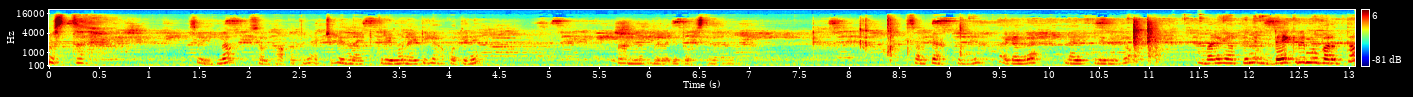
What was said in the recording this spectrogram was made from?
ಮಸ್ತದೆ ಸೊ ಇದನ್ನ ಸ್ವಲ್ಪ ಹಾಕೋತೀನಿ. ಆ್ಯಕ್ಚುಲಿ ನೈಟ್ ಕ್ರೀಮು ನೈಟಿಗೆ ಹಾಕೋತೀನಿ. ನಾನು ಬೆಳಗ್ಗೆ ತೋರಿಸ್ತಾ ಇದ್ದೀನಿ. ಸ್ವಲ್ಪ ಹಾಕ್ತೀನಿ. ಯಾಕಂದರೆ ನೈಟ್ ಕ್ರೀಮಿದು ಬೆಳಗ್ಗೆ ಹಾಕ್ತೀನಿ. ಡೇ ಕ್ರೀಮು ಬರುತ್ತಾ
